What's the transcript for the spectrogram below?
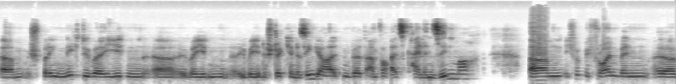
ähm, springen nicht über jeden, äh, über jeden, über jedes Stöckchen, das hingehalten wird, einfach weil es keinen Sinn macht. Ähm, ich würde mich freuen, wenn äh,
